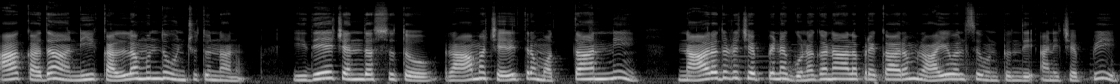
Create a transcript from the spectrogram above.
ఆ కథ నీ కళ్ళ ముందు ఉంచుతున్నాను. ఇదే ఛందస్సుతో రామచరిత్ర మొత్తాన్ని నారదుడు చెప్పిన గుణగణాల ప్రకారం రాయవలసి ఉంటుంది అని చెప్పి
